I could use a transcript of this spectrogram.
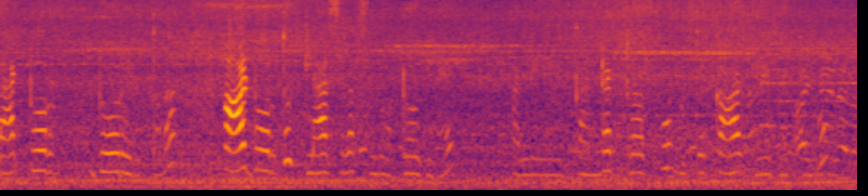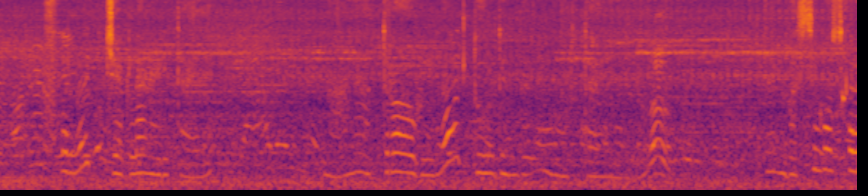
ಬ್ಯಾಕ್ ಡೋರ್ ಡೋರ್ ಇರುತ್ತಲ್ಲ ಆ ಡೋರ್ದು ಗ್ಲಾಸ್ ಎಲ್ಲ ಫುಲ್ ಹೊಟ್ಟೋಗಿದೆ ಅಲ್ಲಿ ಕಂಡಕ್ಟ್ರಕ್ಕೂ ಮತ್ತು ಕಾರ್ ಡ್ರೈವರ್ಗೂ ಫುಲ್ಲು ಜಗಳ ನಡೀತಾ ಇದೆ. ನಾನು ಹತ್ರ ಹೋಗಲಿಲ್ಲ, ದೂರದಿಂದಲೇ ನೋಡ್ತಾ ಇದ್ದೀನಿ. ನಾನು ಬಸ್ಸಿಗೋಸ್ಕರ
